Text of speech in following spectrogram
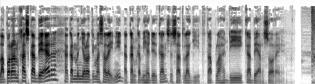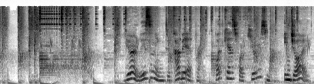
Laporan khas KBR akan menyoroti masalah ini, akan kami hadirkan sesaat lagi. Tetaplah di KBR Sore. You're listening to KBR Pride, podcast for curious mind. Enjoy!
